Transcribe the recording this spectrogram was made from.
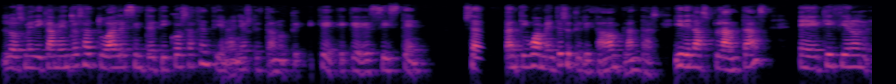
los medicamentos actuales sintéticos hace 100 años que, están, que, existen. O sea, antiguamente se utilizaban plantas. Y de las plantas eh, que hicieron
